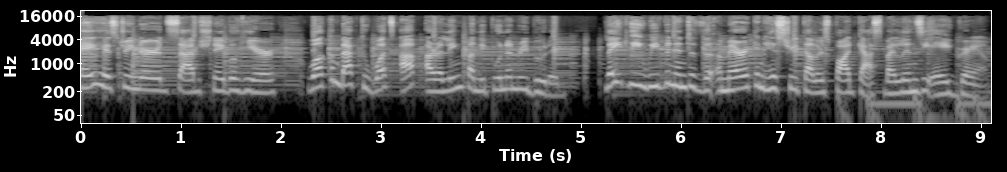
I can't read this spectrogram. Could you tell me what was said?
Hey, history nerds, Sab Schnabel here. Welcome back to What's Up, Araling Panlipunan Rebooted. Lately, we've been into the American History Tellers podcast by Lindsay A. Graham.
